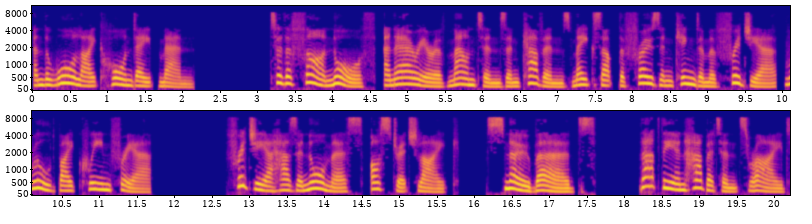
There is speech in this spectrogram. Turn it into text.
and the warlike horned ape men. To the far north, an area of mountains and caverns makes up the frozen kingdom of Frigia, ruled by Queen Fria. Frigia has enormous, ostrich-like snowbirds that the inhabitants ride.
